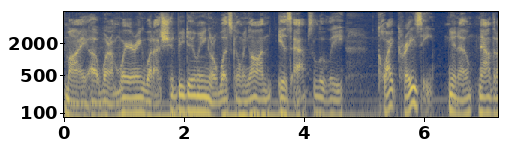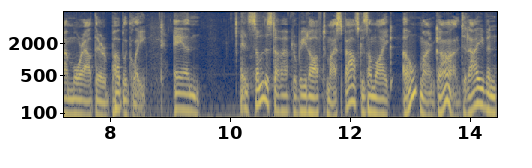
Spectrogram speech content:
my uh, what I'm wearing, what I should be doing, or what's going on is absolutely quite crazy, you know, now that I'm more out there publicly. And and some of the stuff I have to read off to my spouse because I'm like, oh my God, did I even?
